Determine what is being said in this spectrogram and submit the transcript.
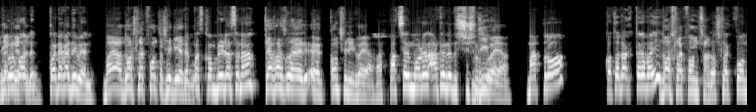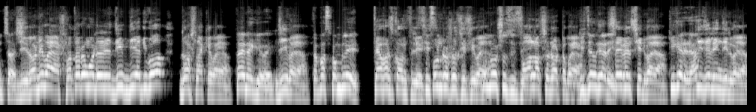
দিবেন কয়- টাকা দিবেন? ভাইয়া দশ লাখ দিয়ে দেবো। কমপ্লিট আছে না? পেপার কমপ্লিট মডেল রেজিস্ট্রেশন জি মাত্র কত লাখ টাকা ভাই? দশ লাখ পঞ্চাশ। দশ লাখ পঞ্চাশ। জি রনি ভাইয়া সতেরো মডেলের জিপ দিয়ে দিব দশ লাখে ভাইয়া। তাই নাকি ভাই? জি ভাইয়া। পেপার কমপ্লিট পেপার কমপ্লিট পনেরোশো সিসি ভাইয়া। 1500 cc অল অপশন অটো ভাইয়া। ডিজেল গাড়ি? সেভেন সিট ভাইয়া। কি গাড়ি ডিজেল ইঞ্জিন ভাইয়া।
